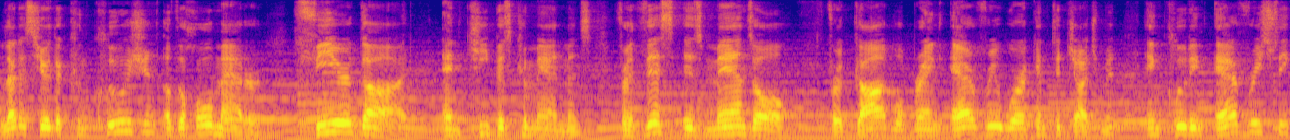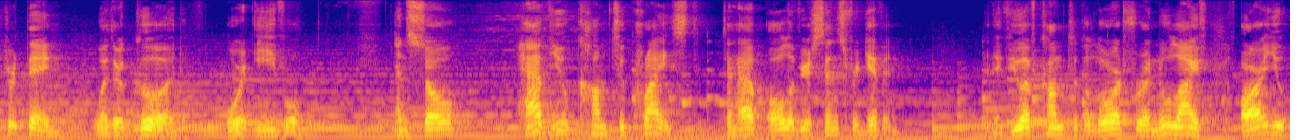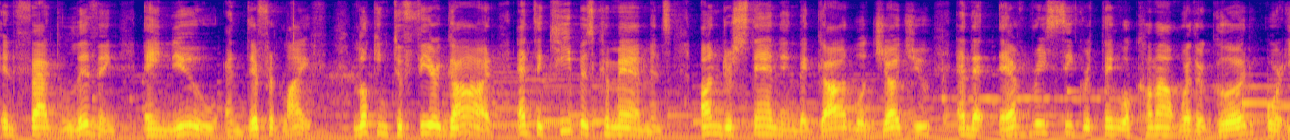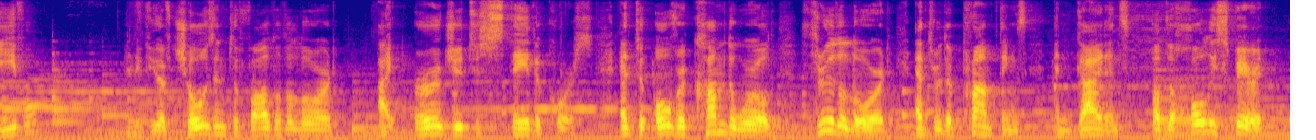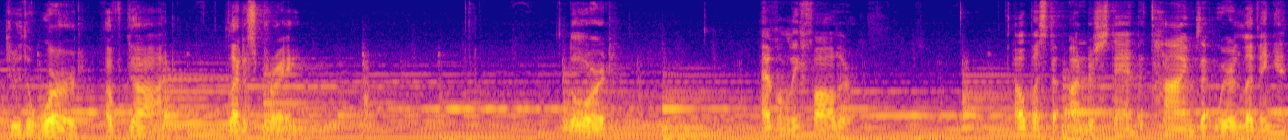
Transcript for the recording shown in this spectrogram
Let us hear the conclusion of the whole matter. Fear God and keep his commandments, for this is man's all. For God will bring every work into judgment, including every secret thing, whether good or evil. And so, have you come to Christ to have all of your sins forgiven? And if you have come to the Lord for a new life, are you in fact living a new and different life? Looking to fear God and to keep His commandments, understanding that God will judge you and that every secret thing will come out, whether good or evil. And if you have chosen to follow the Lord, I urge you to stay the course and to overcome the world through the Lord and through the promptings and guidance of the Holy Spirit through the Word of God. Let us pray. Lord, Heavenly Father, help us to understand the times that we're living in.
